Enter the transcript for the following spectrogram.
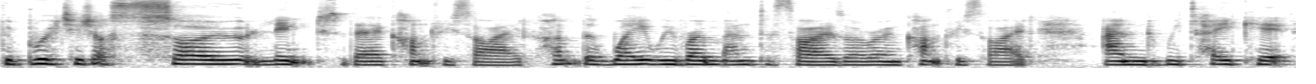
the British are so linked to their countryside, the way we romanticise our own countryside and we take it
